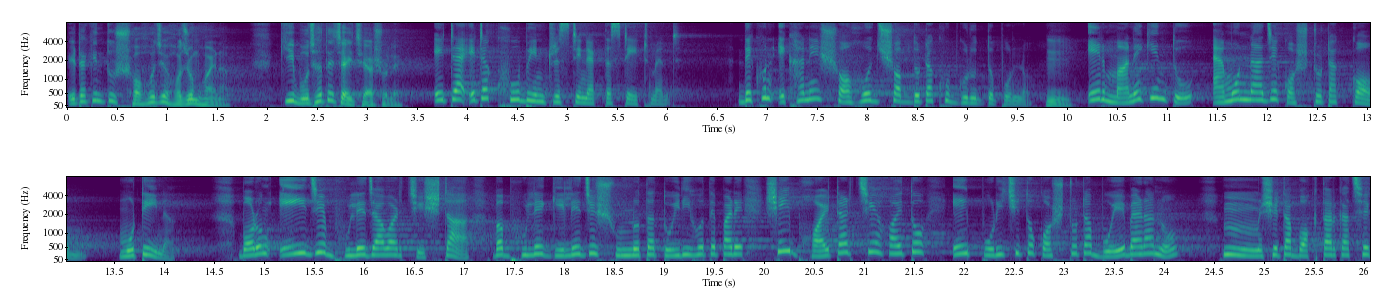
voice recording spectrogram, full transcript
এটা কিন্তু সহজে হজম হয় না। কি বোঝাতে চাইছে আসলে? এটা এটা খুব ইন্টারেস্টিং একটা স্টেটমেন্ট দেখুন এখানে সহজ শব্দটা খুব গুরুত্বপূর্ণ। এর মানে কিন্তু এমন না যে কষ্টটা কম মোটেই না। বরং এই যে ভুলে যাওয়ার চেষ্টা বা ভুলে গেলে যে শূন্যতা তৈরি হতে পারে সেই ভয়টার চেয়ে হয়তো এই পরিচিত কষ্টটা বয়ে বেড়ানো হুম, সেটা বক্তার কাছে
